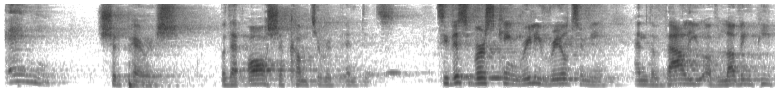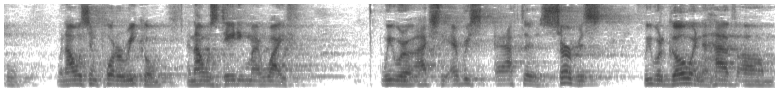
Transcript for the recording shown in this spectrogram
any should perish, but that all should come to repentance. See, this verse came really real to me and the value of loving people. When I was in Puerto Rico and I was dating my wife, we were actually every after service, we would go and have um,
